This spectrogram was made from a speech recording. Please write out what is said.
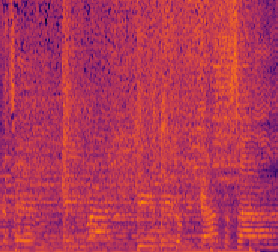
風向きは君の味方さ。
